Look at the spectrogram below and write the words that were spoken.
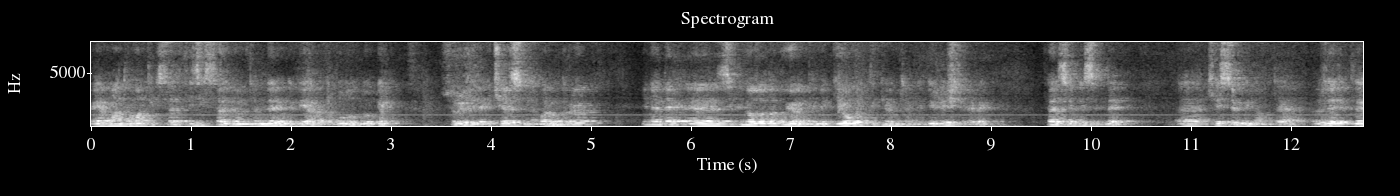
veya matematiksel, fiziksel yöntemlerin de bir arada bulunduğu bir süreci de içerisinde barındırıyor. Yine de e, Spinoza da bu yöntemi geometrik yöntemle birleştirerek felsefesinde e, kesin bir noktaya, özellikle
